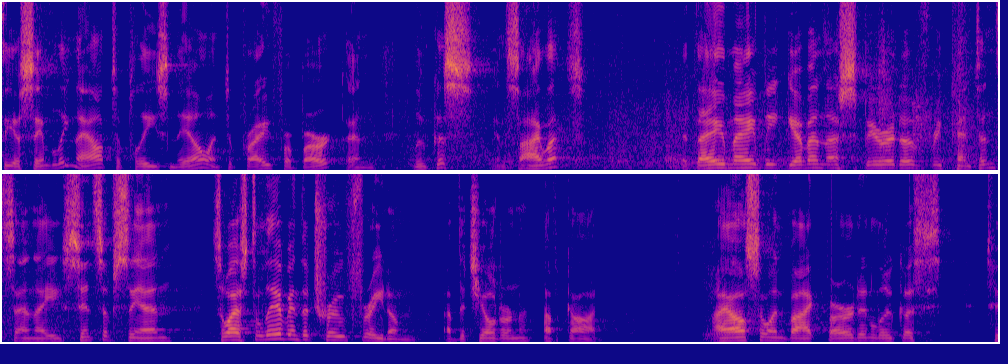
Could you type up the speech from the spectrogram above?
the assembly now to please kneel and to pray for Bert and Lucas in silence, that they may be given a spirit of repentance and a sense of sin so as to live in the true freedom of the children of God. I also invite Bert and Lucas to,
